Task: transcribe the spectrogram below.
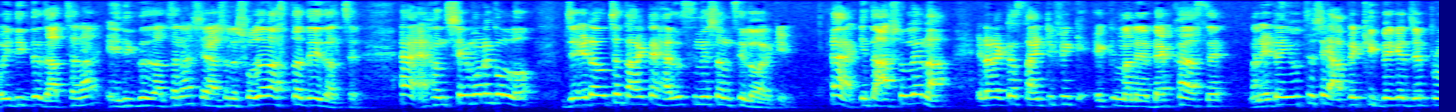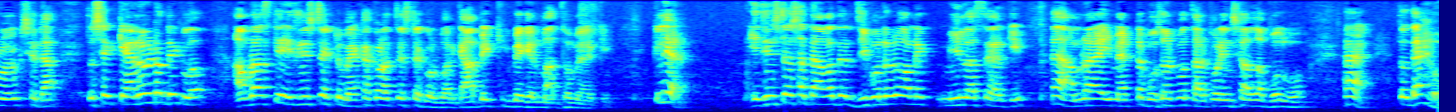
ওই দিক দিয়ে যাচ্ছে না, এই দিক দিয়ে যাচ্ছে না, সে আসলে সোজা রাস্তা দিয়ে যাচ্ছে। হ্যাঁ এখন সে মনে করল যে এটা হচ্ছে তার একটা হ্যালুসিনেশন ছিল আর কি হ্যাঁ কিন্তু আসলে না, এটার একটা সাইন্টিফিক মানে ব্যাখ্যা আছে। মানে এটাই হচ্ছে সেই আপেক্ষিক বেগের যে প্রয়োগ সেটা। তো সে কেন এটা দেখল? আমরা আজকে এই জিনিসটা একটু ব্যাখ্যা করার চেষ্টা করব আর কি আপেক্ষিক বেগের মাধ্যমে আর কি ক্লিয়ার এই জিনিসটার সাথে আমাদের জীবনেরও অনেক মিল আছে আর কি হ্যাঁ আমরা এই ম্যাথটা বোঝার পর তারপর ইনশাআল্লাহ বলব। হ্যাঁ তো দেখো,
